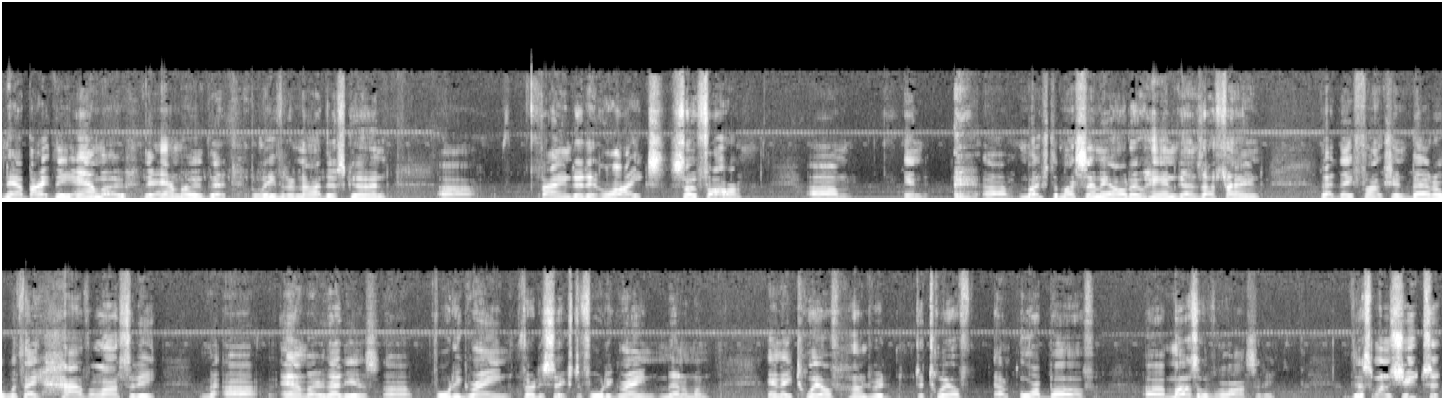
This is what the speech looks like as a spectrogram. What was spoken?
now, about the ammo, the ammo that, believe it or not, this gun uh, found that it likes so far, um, and uh, most of my semi-auto handguns, I find that they function better with a high velocity uh, ammo. That is uh, 40 grain, 36 to 40 grain minimum and a 1200 to 12 uh, or above uh, muzzle velocity. This one shoots it,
